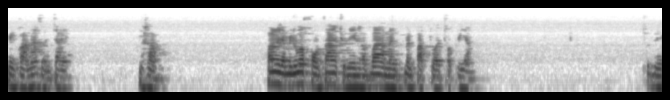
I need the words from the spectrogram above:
เป็นความน่าสนใจนะครับ เพราะเรายังไม่รู้ว่าโครงสร้างชุดนี้นะครับว่ามันมันปรับตัวจบหรือยังชุดนี้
